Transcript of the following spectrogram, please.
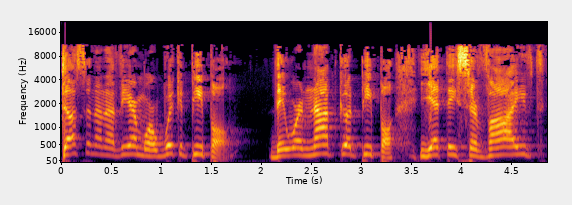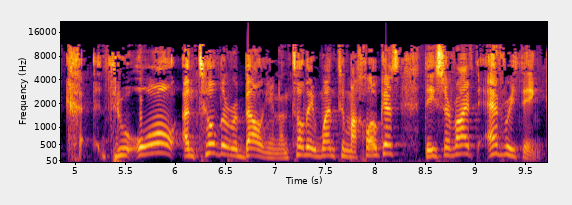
Dasan and Aviram were wicked people. They were not good people, yet they survived through all, until the rebellion, until they went to Machlokas, they survived everything.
